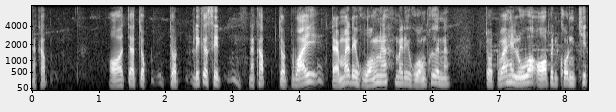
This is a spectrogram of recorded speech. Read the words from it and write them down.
นะครับอ๋อจะจดจดลิขสิทธิ์นะครับ จดไว้แต่ไม่ได้หวงนะ ไม่ได้หวงเพื่อนนะ จดไว้ให้รู้ว่าอ๋อเป็นคนคิด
